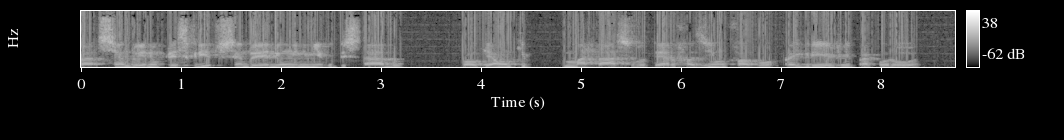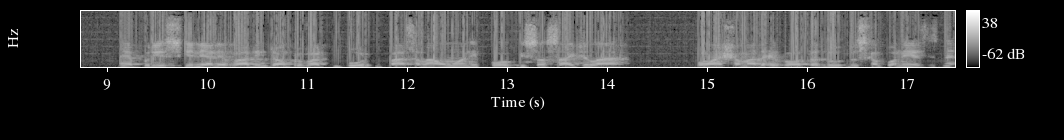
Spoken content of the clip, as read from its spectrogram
ah, sendo ele um prescrito, sendo ele um inimigo do Estado, qualquer um que matasse Lutero fazia um favor para a igreja e para a coroa. É por isso que ele é levado então para o Wartburgo, passa lá um ano e pouco e só sai de lá com a chamada revolta do, dos camponeses, né?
